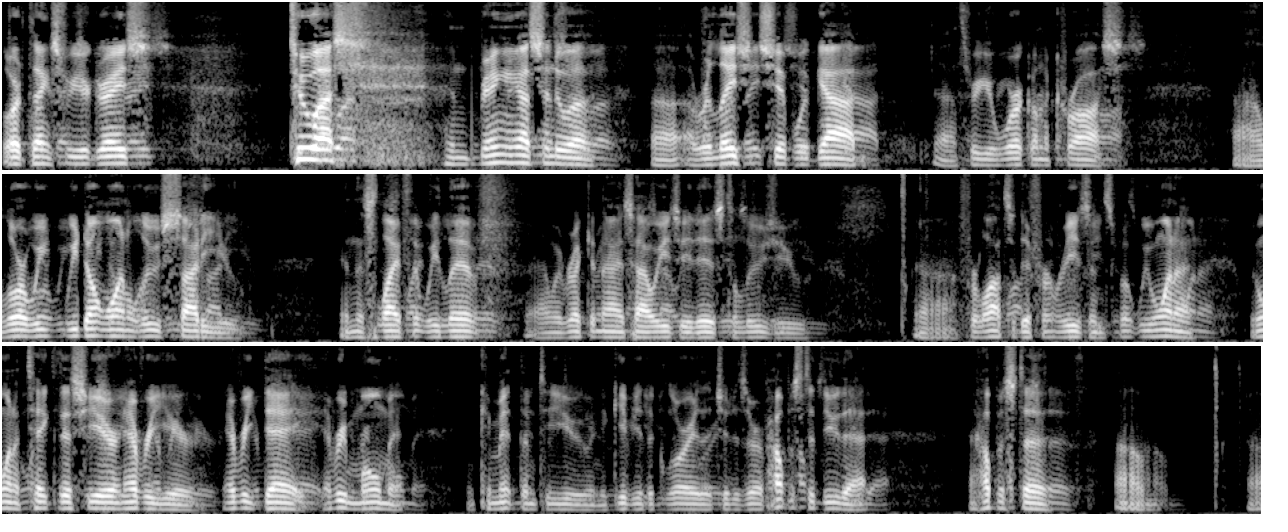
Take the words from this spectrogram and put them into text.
Lord, thanks for your grace to us and bringing us into a, a relationship with God uh, through your work on the cross. Uh, Lord, we, we don't want to lose sight of you in this life that we live. Uh, we recognize how easy it is to lose you uh, for lots of different reasons, but we want to we want to take this year and every year, every day, every moment, and commit them to you and to give you the glory that you deserve. Help us to do that. Help us to um, uh,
